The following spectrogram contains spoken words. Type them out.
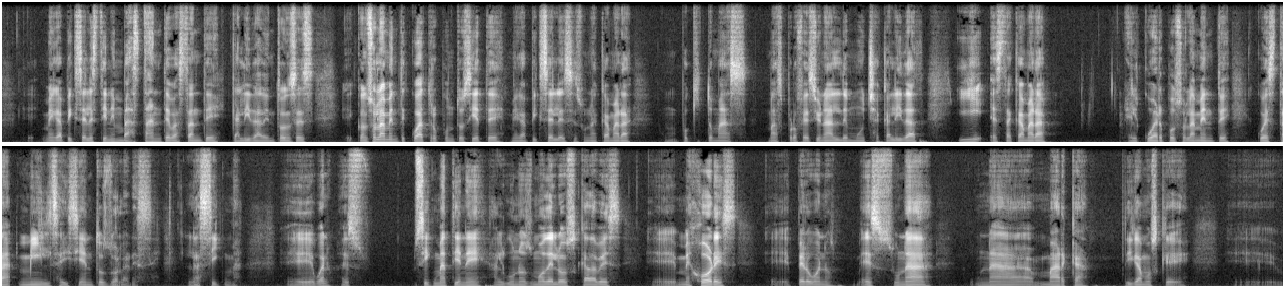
megapíxeles tienen bastante, bastante calidad. Entonces, eh, con solamente 4.7 megapíxeles es una cámara un poquito más, más profesional, de mucha calidad. Y esta cámara, el cuerpo solamente cuesta 1600 dólares. La Sigma. Eh, bueno, es, Sigma tiene algunos modelos cada vez eh, mejores, pero bueno, es una, una marca digamos que eh,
